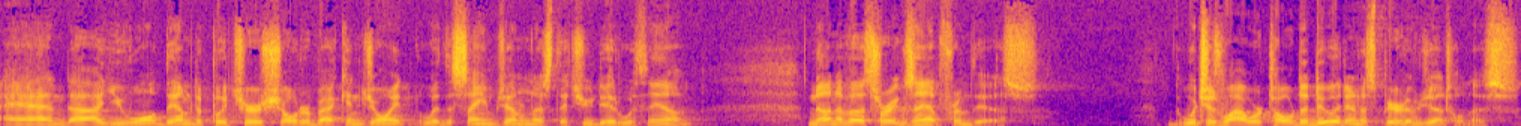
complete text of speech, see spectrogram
and uh, you want them to put your shoulder back in joint with the same gentleness that you did with them. None of us are exempt from this, which is why we're told to do it in a spirit of gentleness,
